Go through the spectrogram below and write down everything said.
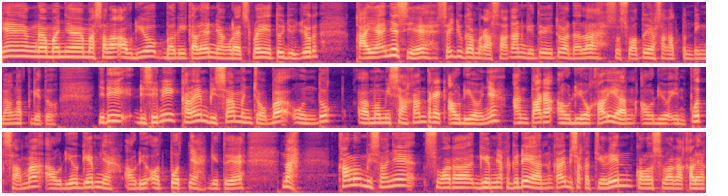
ya yang namanya masalah audio bagi kalian yang let's play itu jujur kayaknya sih ya saya juga merasakan gitu itu adalah sesuatu yang sangat penting banget gitu. Jadi di sini kalian bisa mencoba untuk uh, memisahkan track audionya antara audio kalian, audio input sama audio gamenya, audio outputnya gitu ya. Nah, kalau misalnya suara gamenya kegedean, kalian bisa kecilin. Kalau suara kalian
